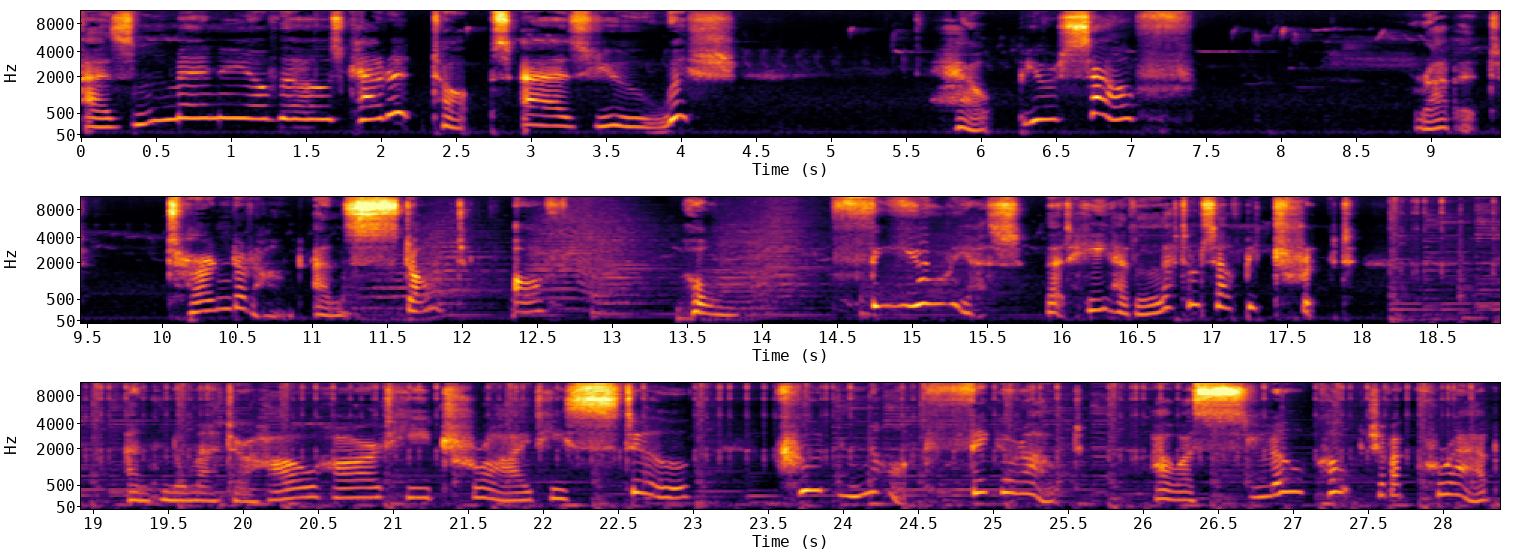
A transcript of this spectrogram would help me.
as many of those carrot tops as you wish. Help yourself. Rabbit turned around and stomped off home, furious that he had let himself be tricked. And no matter how hard he tried, he still could not figure out how a slow coach of a crab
